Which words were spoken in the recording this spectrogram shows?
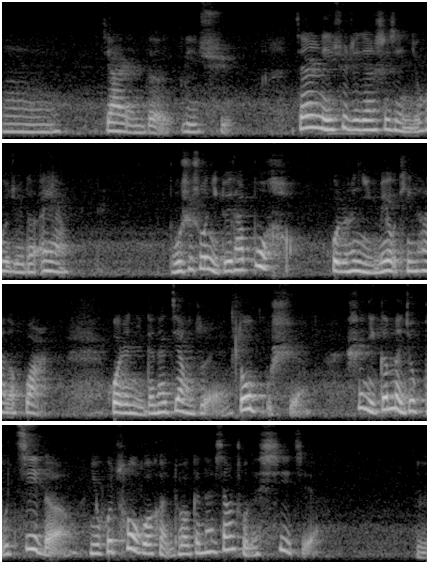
嗯，家人的离去，家人离去这件事情，你就会觉得，哎呀，不是说你对他不好，或者说你没有听他的话，或者你跟他犟嘴，都不是，是你根本就不记得，你会错过很多跟他相处的细节。嗯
